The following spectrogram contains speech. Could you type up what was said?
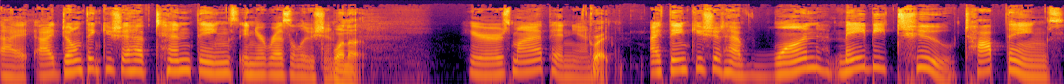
I I don't think you should have 10 things in your resolution. Why not? Here's my opinion. Correct. I think you should have one, maybe two top things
